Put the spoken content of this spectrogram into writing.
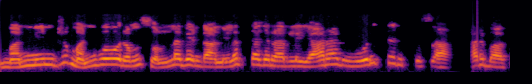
மண்ணின்று மண்வோரம் சொல்ல வேண்டாம். நிலத்தகராறுல யாராவது ஒருத்தருக்கு சார்பாக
